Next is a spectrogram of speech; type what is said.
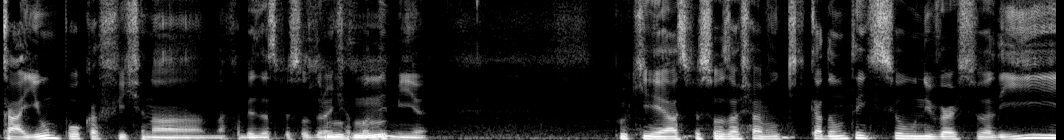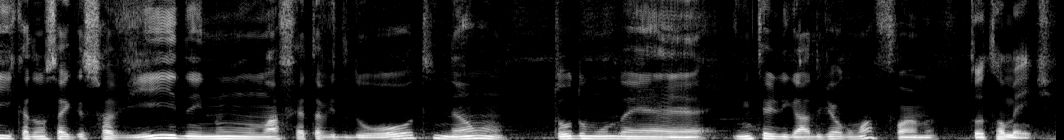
caiu um pouco a ficha na, na cabeça das pessoas durante uhum. a pandemia. Porque as pessoas achavam que cada um tem o universo ali, cada um segue a sua vida e não, afeta a vida do outro. E não, todo mundo é interligado de alguma forma. Totalmente.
